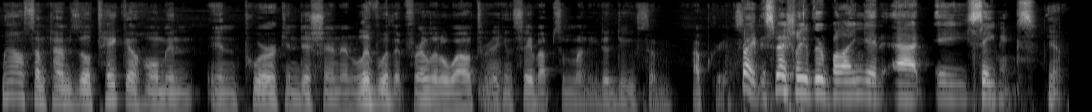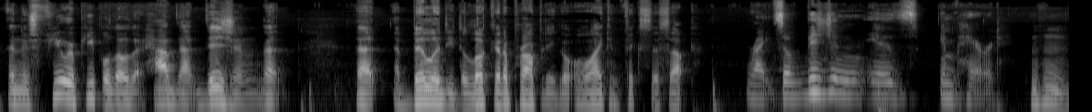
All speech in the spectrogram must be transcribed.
well, sometimes they'll take a home in, in poorer condition and live with it for a little while till they can save up some money to do some upgrades. Right. Especially if they're buying it at a savings. Yeah, and there's fewer people though that have that vision, that that ability to look at a property and go, "Oh, I can fix this up." Right. So vision is impaired. Mm-hmm.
